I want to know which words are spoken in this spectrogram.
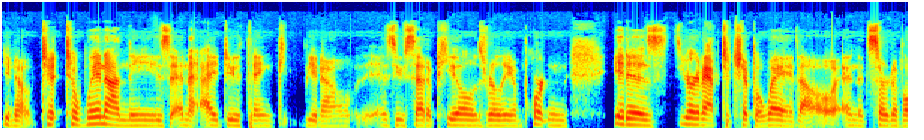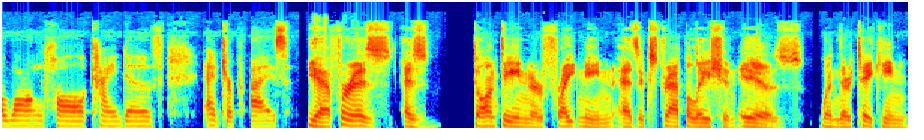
you know to to win on these and i do think you know as you said appeal is really important. It is you're going to have to chip away though and it's sort of a long haul kind of enterprise. Yeah for as as daunting or frightening as extrapolation is when they're taking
